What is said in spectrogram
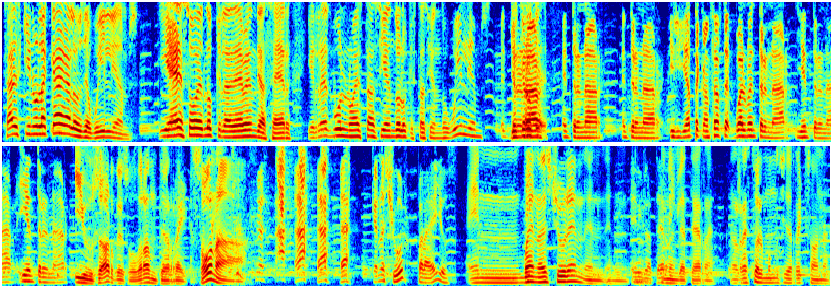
¿Sabes quién no la caga? Los de Williams. Y eso es lo que la deben de hacer. Y Red Bull no está haciendo lo que está haciendo Williams. Yo creo que entrenar, entrenar. Y si ya te cansaste, vuelve a entrenar y entrenar y entrenar. y usar desodorante Rexona. Que no es sure para ellos. En, bueno, es Shure en, en- en- En Inglaterra. en Inglaterra. El resto del mundo sí es Rexona.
